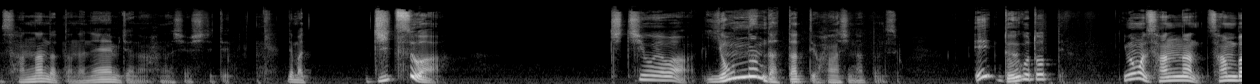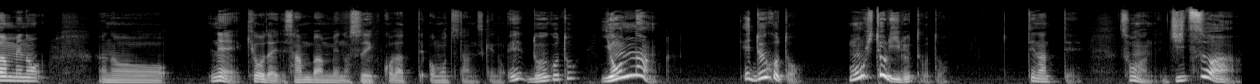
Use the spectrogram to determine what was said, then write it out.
三男だったんだね、みたいな話をしてて。で、まあ、実は、父親は四男だったっていう話になったんですよ。えどういうことって。今まで三男、三番目の、あのーね、兄弟で三番目の末っ子だって思ってたんですけど、えどういうこと？四男？えどういうこと？もう一人いるってこと？ってなって、そうなんだ。実は、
